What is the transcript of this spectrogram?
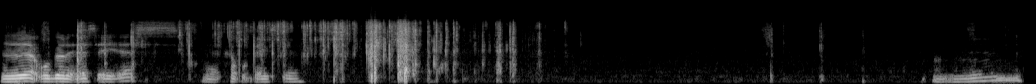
That will go to SAS. Got a couple base there. And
